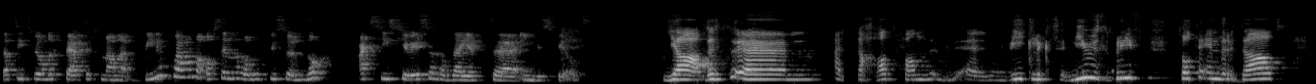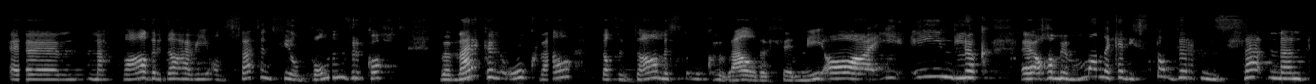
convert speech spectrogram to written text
dat die 250 mannen binnenkwamen? Of zijn er ondertussen nog acties geweest waarop dat je hebt uh, ingespeeld? Ja, dus uh, dat had van een wekelijkse nieuwsbrief tot inderdaad uh, met vaderdag hebben we ontzettend veel bonnen verkocht. We merken ook wel dat de dames het ook geweldig vinden. Oh, eindelijk uh, mijn man ik die stap durven zetten. En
